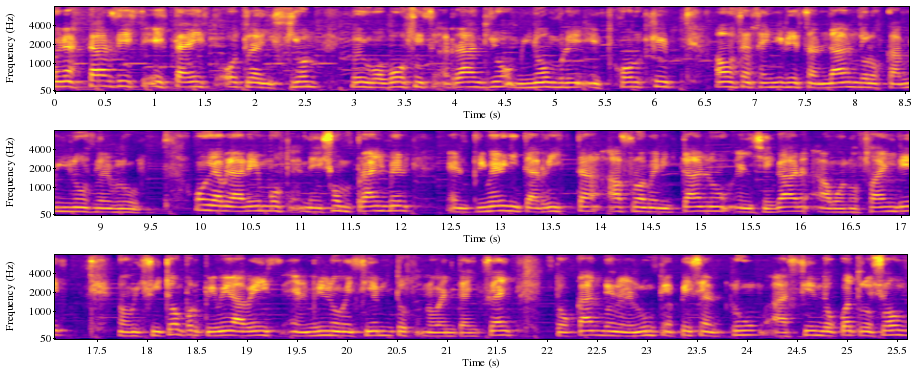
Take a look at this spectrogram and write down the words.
Buenas tardes, esta es otra edición de Oigo Voces Radio. Mi nombre es Jorge. Vamos a seguir desandando los caminos del blues. Hoy hablaremos de John Primer, el primer guitarrista afroamericano en llegar a Buenos Aires. Nos visitó por primera vez en 1996 tocando en el Blues Special Club haciendo cuatro shows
